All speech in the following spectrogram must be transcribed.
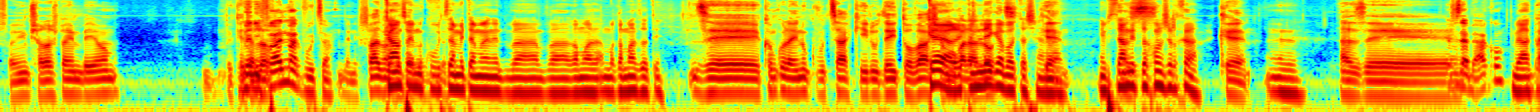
לפעמים שלוש פעמים ביום. בקטע לא- בנפרד מהקבוצה. בנפרד. כמה. פעמים הקבוצה מתאמנת ברמה ברמה הזאת? זה, קודם כל היינו קבוצה כאילו די טובה, כן, לעלות. ליגה באותה שנה. כן, עם סתם אז- ניצחון שלך. כן. אה, אז... אה, איפה זה, בעכו? בעכו,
